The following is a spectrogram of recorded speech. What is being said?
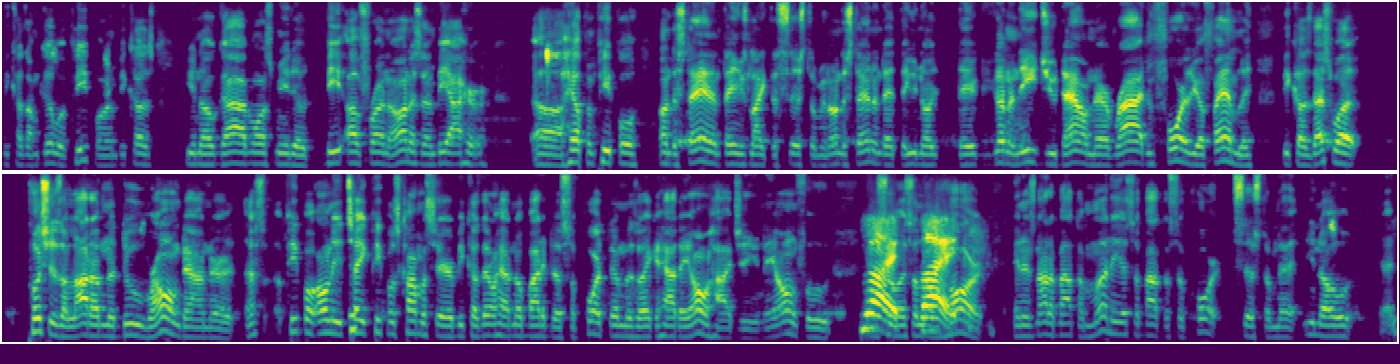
because I'm good with people, and because you know God wants me to be upfront and honest and be out here uh, helping people understand things like the system and understanding that they, you know they're gonna need you down there riding for your family because that's what pushes a lot of them to do wrong down there. That's people only take people's commissary because they don't have nobody to support them so they can have their own hygiene, their own food. And Right. so it's a little hard. And it's not about the money, it's about the support system that, you know, that,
